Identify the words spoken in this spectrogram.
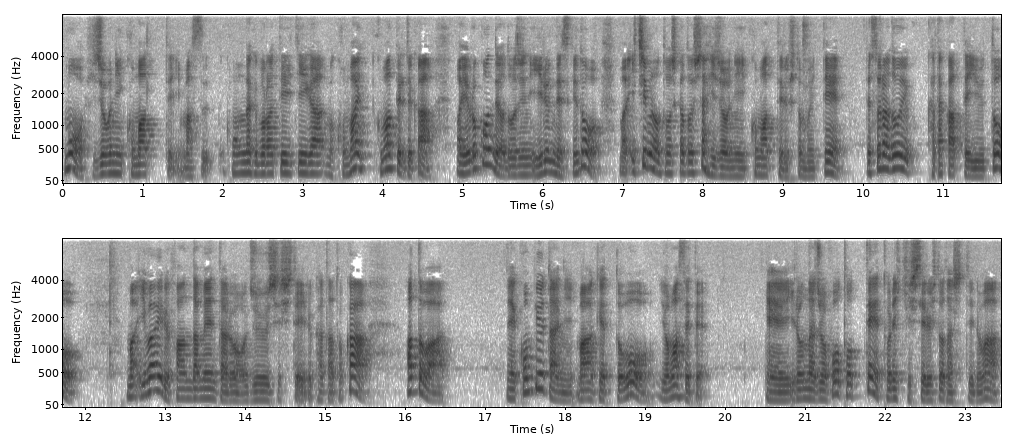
も非常に困っています。こんだけボラティリティが、まあ、困困ってるというか、まあ、喜んでは同時にいるんですけど、まあ、一部の投資家としては非常に困ってる人もいて、で、それはどういう方かっていうと、まあ、いわゆるファンダメンタルを重視している方とか、あとはえコンピューターにマーケットを読ませて、えー、いろんな情報を取って取引している人たちっていうのは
